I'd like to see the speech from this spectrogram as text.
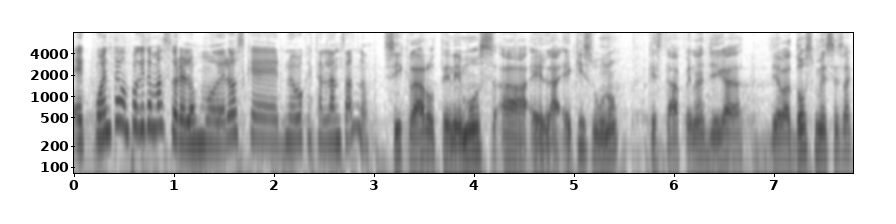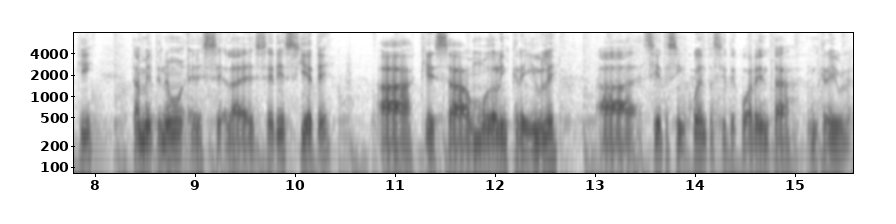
Eh, cuéntame un poquito más sobre los modelos que, nuevos que están lanzando. Sí, claro, tenemos uh, la X1 que está apenas llega, lleva dos meses aquí. También tenemos la serie 7, ah, que es un modelo increíble a 750, 740, increíble.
